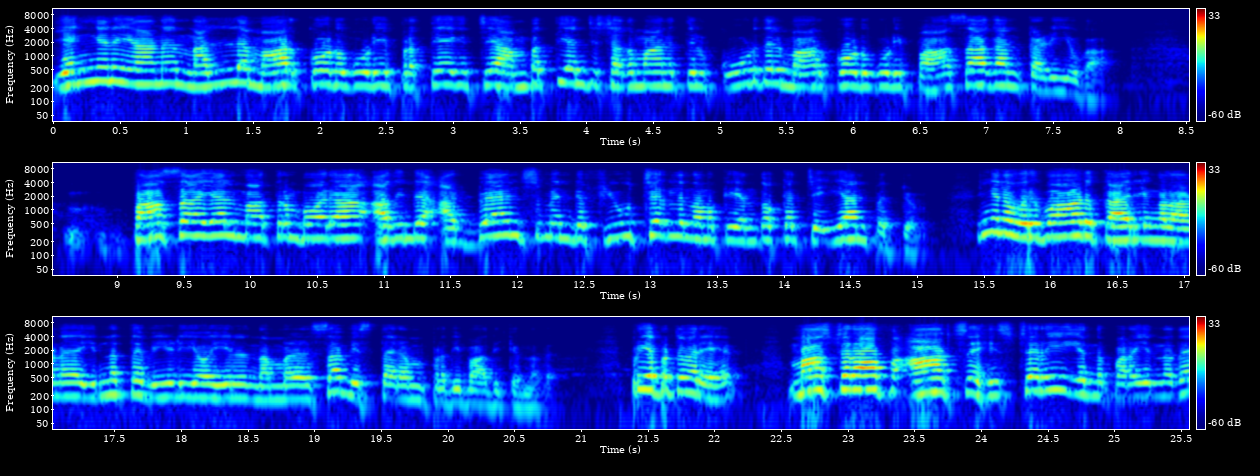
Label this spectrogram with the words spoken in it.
എങ്ങനെയാണ് നല്ല മാർക്കോടുകൂടി പ്രത്യേകിച്ച് അമ്പത്തിയഞ്ച് ശതമാനത്തിൽ കൂടുതൽ മാർക്കോടുകൂടി പാസ്സാകാൻ കഴിയുക? പാസ്സായാൽ മാത്രം പോരാ അതിന്റെ അഡ്വാൻസ്മെന്റ് ഫ്യൂച്ചറിൽ നമുക്ക് എന്തൊക്കെ ചെയ്യാൻ പറ്റും. ഇങ്ങനെ ഒരുപാട് കാര്യങ്ങളാണ് ഇന്നത്തെ വീഡിയോയിൽ നമ്മൾ സവിസ്തരം പ്രതിപാദിക്കുന്നത്. പ്രിയപ്പെട്ടവരെ മാസ്റ്റർ ഓഫ് ആർട്സ് ഹിസ്റ്ററി എന്ന് പറയുന്നത്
